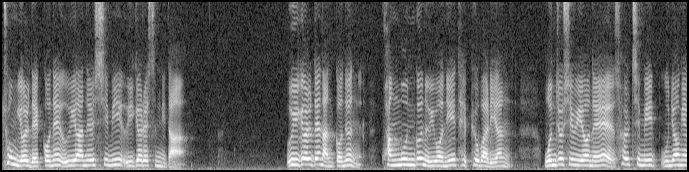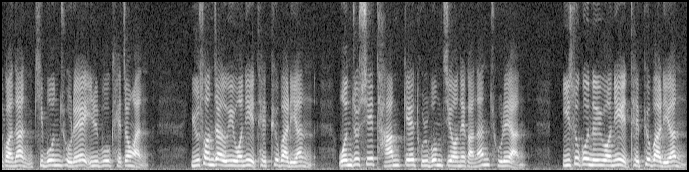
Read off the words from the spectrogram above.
총 14건의 의안을 심의 의결했습니다. 의결된 안건은 광문근 의원이 대표 발의한 원주시위원회의 설치 및 운영에 관한 기본 조례 일부 개정안, 유선자 의원이 대표 발의한 원주시 다 함께 돌봄 지원에 관한 조례안, 이수근 의원이 대표 발의한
